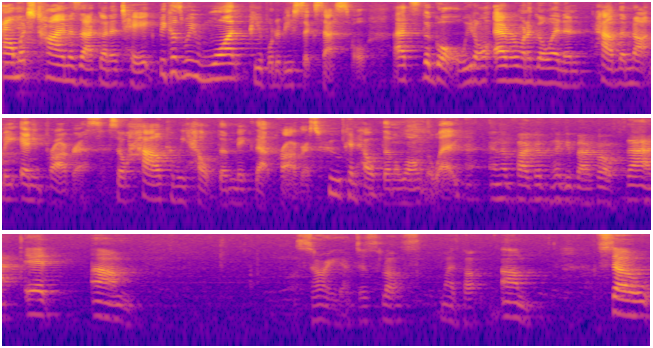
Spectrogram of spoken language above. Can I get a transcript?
how much time is that going to take, because we want people to be successful. That's the goal. We don't ever want to go in and have them not make any progress. So how can we help them make that progress? Who can help them along the way? And if I could piggyback off that, it, um, sorry, I just lost my thought. Um, so,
